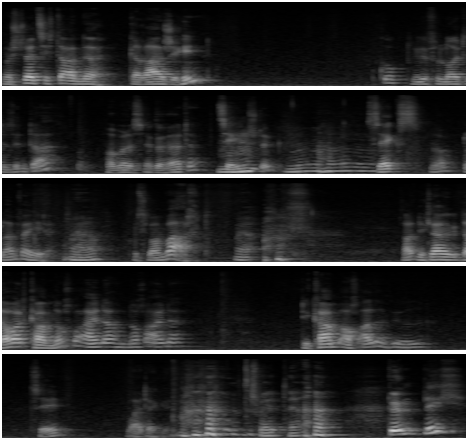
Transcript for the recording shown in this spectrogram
Man stellt sich da an der Garage hin, guckt, wie viele Leute sind da. Haben wir das ja gehört? Zehn mhm. Stück? Sechs? Ja, bleiben wir hier. Ja. Jetzt waren wir acht. Ja. Hat nicht lange gedauert, kam noch einer, noch einer. Die kamen auch alle. Zehn. Weitergehen. Zu spät, ja. Pünktlich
